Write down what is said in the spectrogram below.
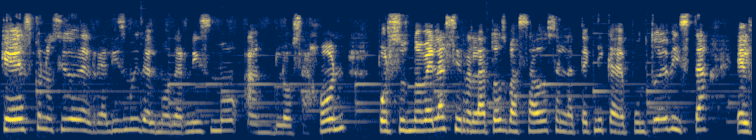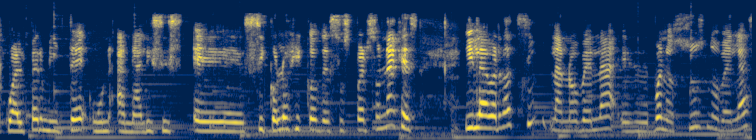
que es conocido del realismo y del modernismo anglosajón por sus novelas y relatos basados en la técnica de punto de vista, el cual permite un análisis eh, psicológico de sus personajes. Y la verdad sí, la novela, eh, bueno, sus novelas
